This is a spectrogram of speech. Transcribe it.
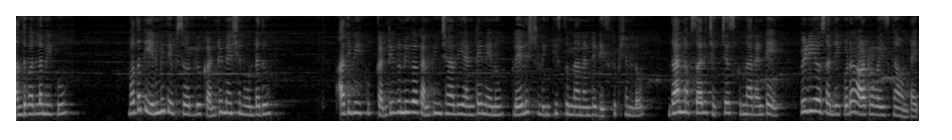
అందువల్ల మీకు మొదటి ఎనిమిది ఎపిసోడ్లు కంటిన్యూషన్ ఉండదు. అది మీకు కంటిన్యూగా కనిపించాలి అంటే నేను ప్లేలిస్ట్ లింక్ ఇస్తున్నానండి డిస్క్రిప్షన్లో దాన్ని ఒకసారి చెక్ చేసుకున్నారంటే వీడియోస్ అన్నీ కూడా ఆర్డర్ వైజ్గా ఉంటాయి.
